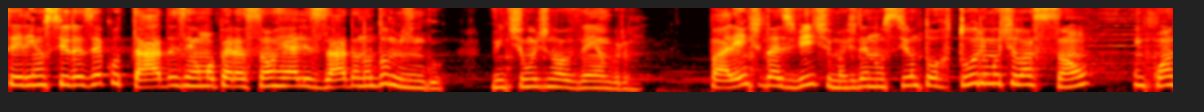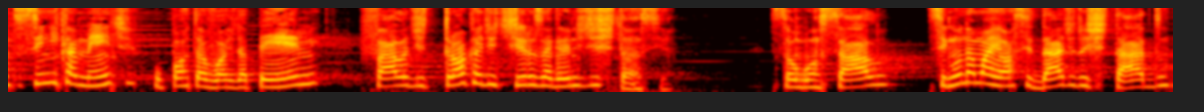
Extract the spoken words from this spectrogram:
teriam sido executadas em uma operação realizada no domingo, 21 de novembro. Parentes das vítimas denunciam tortura e mutilação, enquanto cinicamente o porta-voz da PM fala de troca de tiros a grande distância. São Gonçalo, segunda maior cidade do estado,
